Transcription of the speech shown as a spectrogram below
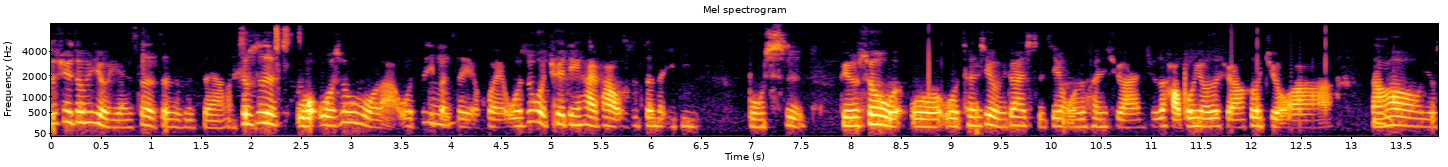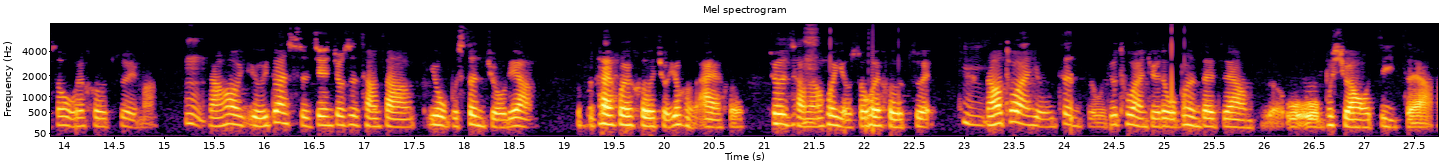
直直觉中有颜色，真的是这样。就是我我说我啦，我自己本身也会。嗯、我如果确定害怕，我是真的一定不是。比如说我我我曾经有一段时间，我是很喜欢，就是好朋友都喜欢喝酒啊，然后有时候我会喝醉嘛，嗯，然后有一段时间就是常常因为我不胜酒量，就不太会喝酒，又很爱喝，就是常常会有时候会喝醉，嗯，然后突然有一阵子，我就突然觉得我不能再这样子了，我我不喜欢我自己这样，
